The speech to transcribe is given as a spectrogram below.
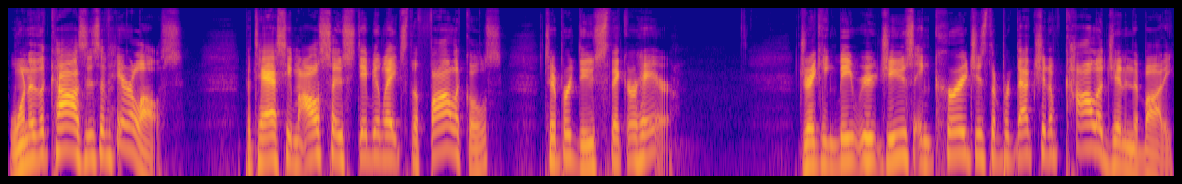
one of the causes of hair loss. Potassium also stimulates the follicles to produce thicker hair. Drinking beetroot juice encourages the production of collagen in the body.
